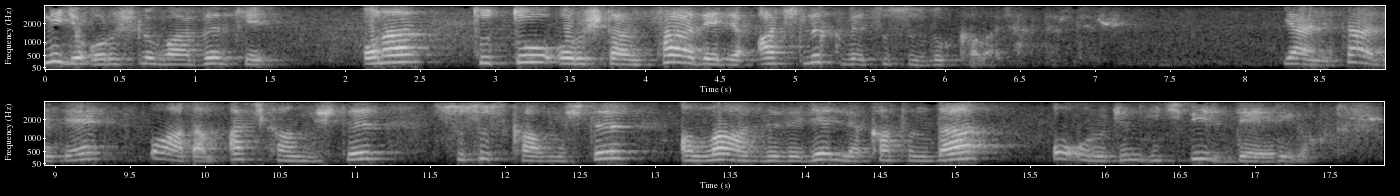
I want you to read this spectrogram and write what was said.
nice oruçlu vardır ki ona tuttuğu oruçtan sadece açlık ve susuzluk kalacaktır diyor. Yani sadece o adam aç kalmıştır, susuz kalmıştır. Allah Azze ve Celle katında o orucun hiçbir değeri yoktur.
